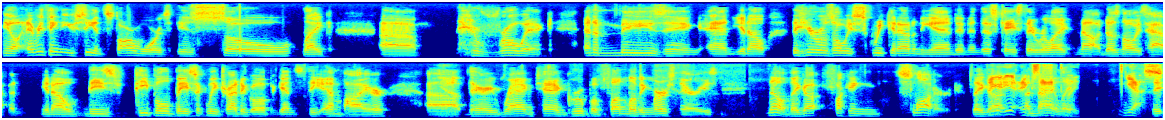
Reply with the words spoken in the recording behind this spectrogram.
you know, everything that you see in Star Wars is so like uh, heroic and amazing, and you know, the heroes always squeak it out in the end. And in this case, they were like, no, it doesn't always happen. You know, these people basically tried to go up against the Empire. Uh, They're a ragtag group of fun-loving mercenaries. No, they got fucking slaughtered. They got They- yeah, exactly. annihilated. Yes. They,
